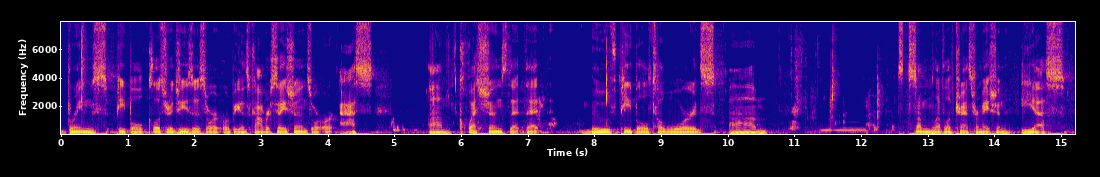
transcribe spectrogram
brings people closer to Jesus or, or begins conversations or, or asks um, questions that that move people towards um, some level of transformation? Yes,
